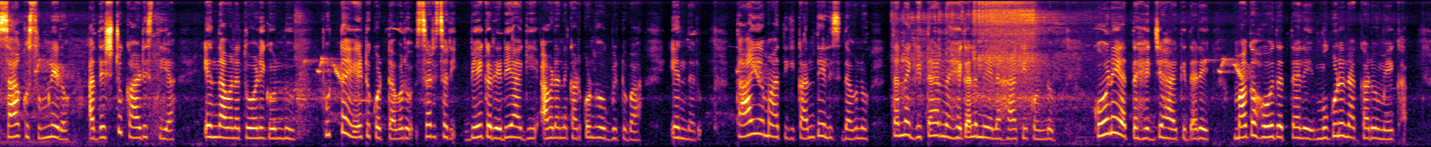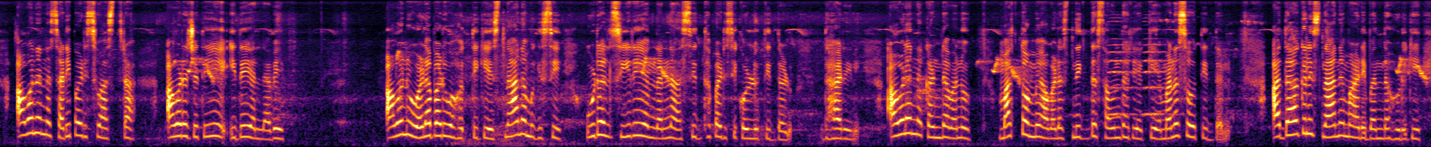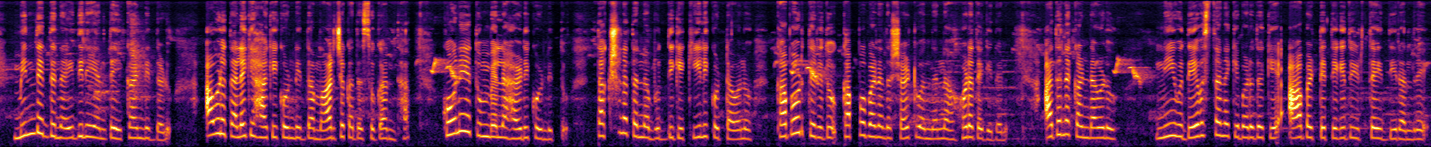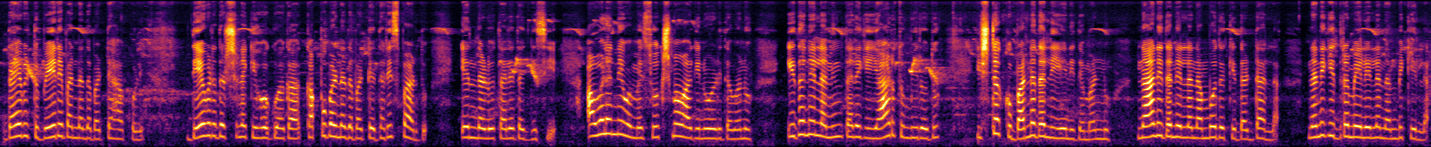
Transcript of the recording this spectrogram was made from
ಸಾಕು ಸುಮ್ಮನಿರೋ ಅದೆಷ್ಟು ಕಾಡಿಸ್ತೀಯ? ಎಂದವನ ತೋಳಿಗೊಂಡು ಪುಟ್ಟ ಏಟು ಕೊಟ್ಟವರು, ಸರಿ ಸರಿ, ಬೇಗ ರೆಡಿಯಾಗಿ ಅವಳನ್ನು ಕರ್ಕೊಂಡು ಹೋಗ್ಬಿಟ್ಟು ಬಾ ಎಂದರು. ತಾಯಿಯ ಮಾತಿಗೆ ಕಂತೇಲಿಸಿದವನು ತನ್ನ ಗಿಟಾರ್ನ ಹೆಗಲ ಮೇಲೆ ಹಾಕಿಕೊಂಡು ಕೋಣೆಯತ್ತ ಹೆಜ್ಜೆ ಹಾಕಿದರೆ ಮಗ ಹೋದತ್ತಲೇ ಮುಗುಳು ನಕ್ಕರು ಮೇಘ. ಅವನನ್ನು ಸರಿಪಡಿಸುವ ಅಸ್ತ್ರ ಅವರ ಜೊತೆಯೇ ಇದೆಯಲ್ಲವೇ? ಅವನು ಒಳಬರುವ ಹೊತ್ತಿಗೆ ಸ್ನಾನ ಮುಗಿಸಿ, ಉಡಲ್ ಸೀರೆಯೊಂದನ್ನು ಸಿದ್ಧಪಡಿಸಿಕೊಳ್ಳುತ್ತಿದ್ದಳು. ಧಾರಿಣಿ. ಅವಳನ್ನು ಕಂಡವನು ಮತ್ತೊಮ್ಮೆ ಅವಳ ಸ್ನಿಗ್ಧ ಸೌಂದರ್ಯಕ್ಕೆ ಮನಸೋತಿದ್ದನು. ಅದಾಗಲೇ ಸ್ನಾನ ಮಾಡಿ ಬಂದ ಹುಡುಗಿ ಮಿಂದೆದ್ದ ನೈದಿಲೆಯಂತೆ ಕಂಡಿದ್ದಳು. ಅವಳು ತಲೆಗೆ ಹಾಕಿಕೊಂಡಿದ್ದ ಮಾರ್ಜಕದ ಸುಗಂಧ ಕೋಣೆಯ ತುಂಬೆಲ್ಲ ಹರಡಿಕೊಂಡಿತ್ತು. ತಕ್ಷಣ ತನ್ನ ಬುದ್ಧಿಗೆ ಕೀಲಿಕೊಟ್ಟವನು ಕಬೋರ್ಡ್ ತೆರೆದು ಕಪ್ಪು ಬಣ್ಣದ ಶರ್ಟ್ ಒಂದನ್ನು ಹೊರತೆಗೆದನು. ಅದನ್ನು ಕಂಡವಳು, ನೀವು ದೇವಸ್ಥಾನಕ್ಕೆ ಬರೋದಕ್ಕೆ ಆ ಬಟ್ಟೆ ತೆಗೆದು ಇಡ್ತಾ ಇದ್ದೀರಂದರೆ ದಯವಿಟ್ಟು ಬೇರೆ ಬಣ್ಣದ ಬಟ್ಟೆ ಹಾಕ್ಕೊಳ್ಳಿ ದೇವರ ದರ್ಶನಕ್ಕೆ ಹೋಗುವಾಗ ಕಪ್ಪು ಬಣ್ಣದ ಬಟ್ಟೆ ಧರಿಸಬಾರ್ದು ಎಂದಳು ತಲೆ ತಗ್ಗಿಸಿ. ಅವಳನ್ನೇ ಒಮ್ಮೆ ಸೂಕ್ಷ್ಮವಾಗಿ ನೋಡಿದವನು, ಇದನ್ನೆಲ್ಲ ನಿನ್ನ ತಲೆಗೆ ಯಾರು ತುಂಬಿರೋದು? ಇಷ್ಟಕ್ಕೂ ಬಣ್ಣದಲ್ಲಿ ಏನಿದೆ ಮಣ್ಣು? ನಾನಿದನ್ನೆಲ್ಲ ನಂಬೋದಕ್ಕೆ ದಡ್ಡ ಅಲ್ಲ, ನನಗಿದ್ರ ಮೇಲೆಲ್ಲ ನಂಬಿಕೆ ಇಲ್ಲ.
